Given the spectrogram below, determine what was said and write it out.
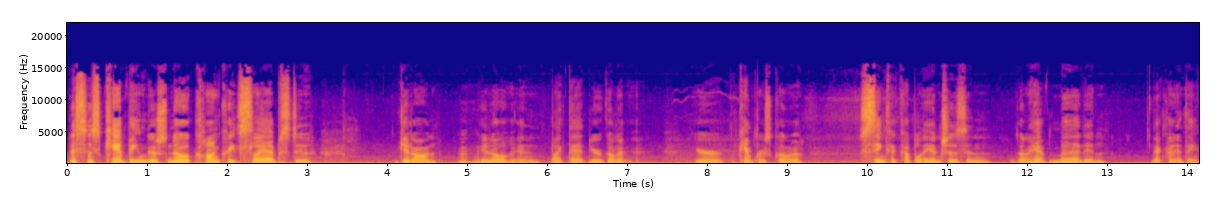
this is camping, there's no concrete slabs to get on, you know, and like that. You're going to, your camper's going to sink a couple of inches and we're going to have mud and that kind of thing.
